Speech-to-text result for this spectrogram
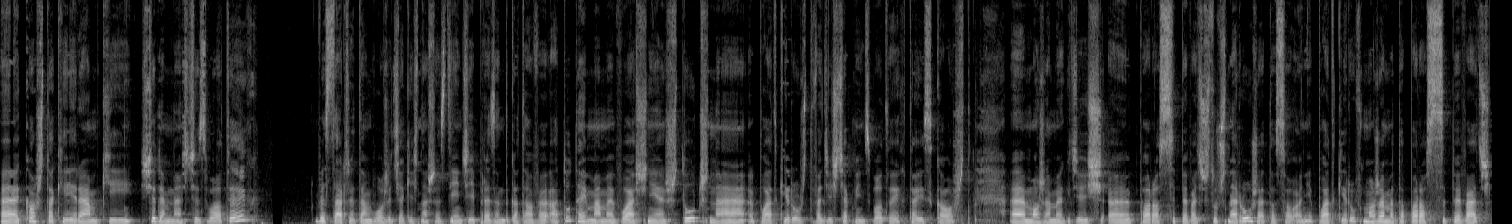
E, Koszt takiej ramki 17 zł. Wystarczy tam włożyć jakieś nasze zdjęcie i prezent gotowy. A tutaj mamy właśnie sztuczne płatki róż 25 zł, to jest koszt. E, możemy gdzieś e, porozsypywać sztuczne róże, to są, a nie płatki róż. Możemy to porozsypywać,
